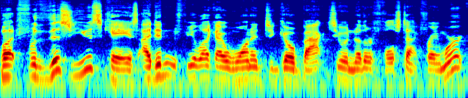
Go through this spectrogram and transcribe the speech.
But for this use case, I didn't feel like I wanted to go back to another full stack framework.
